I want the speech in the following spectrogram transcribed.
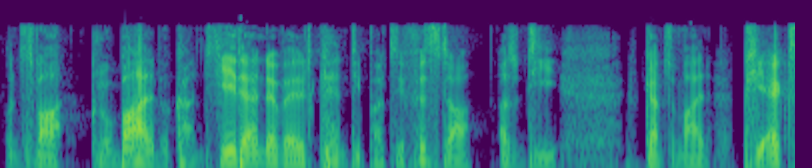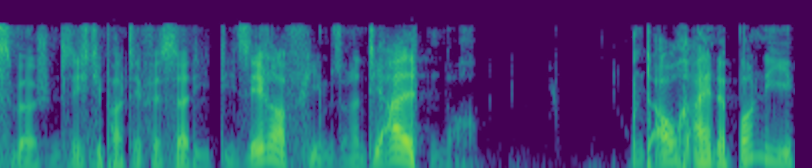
Und zwar global bekannt. Jeder in der Welt kennt die Pazifista. Also die ganz normalen PX-Versions. Nicht die Pazifista, die, die Seraphim, sondern die alten noch. Und auch eine Bonnie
